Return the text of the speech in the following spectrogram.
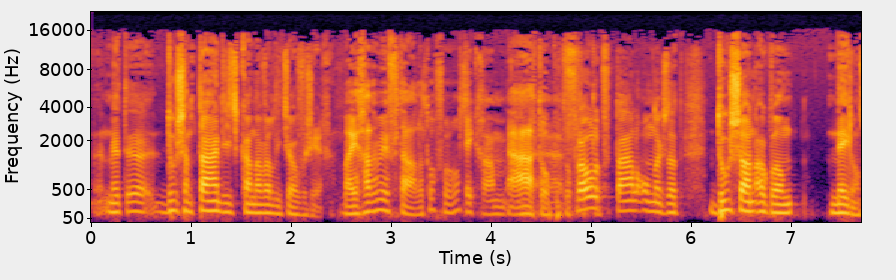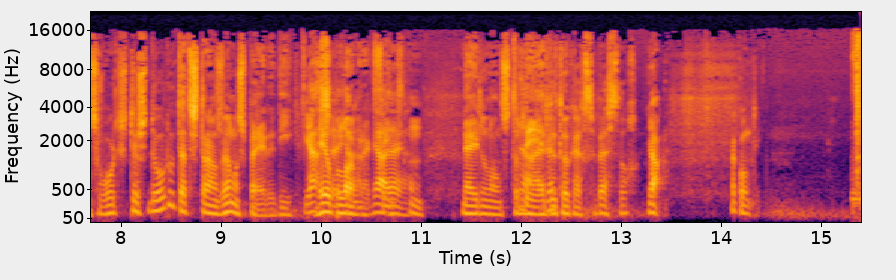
met uh, Dusan Tadic kan daar wel iets over zeggen. Maar je gaat hem weer vertalen, toch, voor ons? Ik ga hem Ja, top, top, vrolijk top. vertalen, ondanks dat Dusan ook wel Nederlandse woordjes tussendoor doet. Dat is trouwens wel een speler die Ja, heel belangrijk Ja, vindt om Nederlands te Ja, hij leren. doet ook echt zijn best, toch? Ja, daar komt hij.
